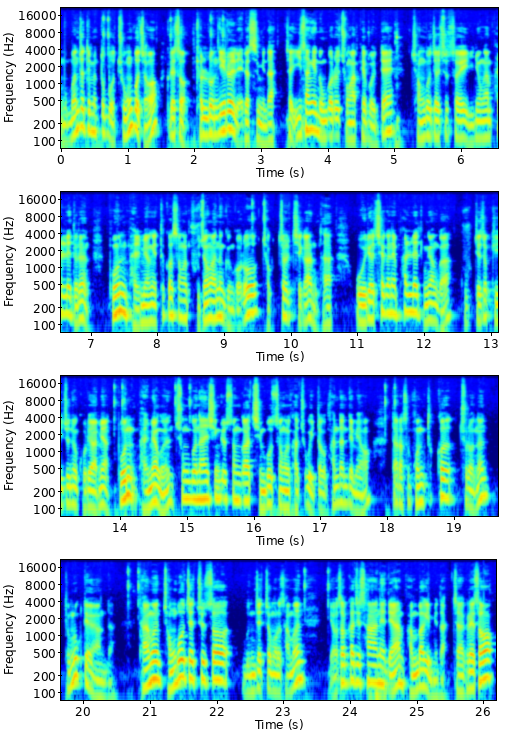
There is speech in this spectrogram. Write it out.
뭐 먼저 되면 또 뭐 좋은 거죠. 그래서 결론 1을 내렸습니다. 자 이상의 논거를 종합해 볼 때 정보 제출서에 인용한 판례들은 본 발명의 특허성을 부정하는 근거로 적절치가 않다. 오히려 최근의 판례 동향과 국제적 기준을 고려하면 본 발명은 충분한 신규성과 진보성을 갖추고 있다고 판단되며 따라서 본 특허 출원은 등록되어야 한다. 다음은 정보 제출서 문제점으로 삼은 여섯 가지 사안에 대한 반박입니다. 자, 그래서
